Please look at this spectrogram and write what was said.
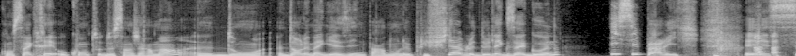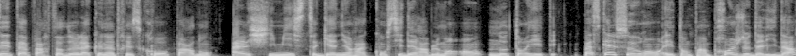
consacrés au comte de Saint-Germain, dont dans le magazine pardon, le plus fiable de l'Hexagone, ici Paris. Et c'est à partir de là que notre escroc, pardon, alchimiste, gagnera considérablement en notoriété. Pascal Sevran étant un proche de Dalida,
